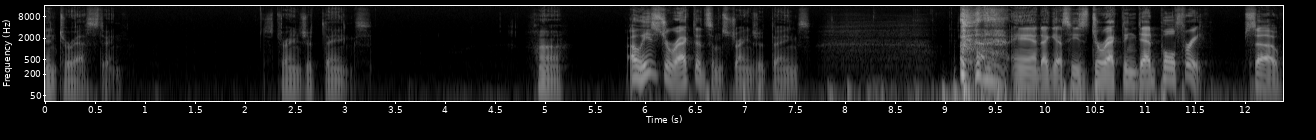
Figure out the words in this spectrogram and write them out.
Interesting. Stranger Things. Huh. Oh, he's directed some Stranger Things. and I guess he's directing Deadpool 3. So,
